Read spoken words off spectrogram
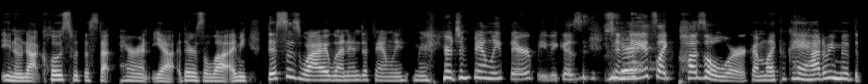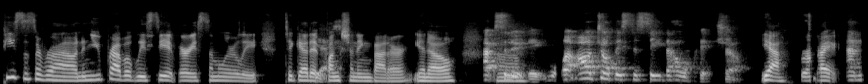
you know, not close with the step parent. Yeah, there's a lot. I mean, this is why I went into family marriage and family therapy because to me it's like puzzle work. I'm like, okay, how do we move the pieces around? And you probably see it very similarly to get it yes. functioning better, you know? Absolutely. Um, well, our job is to see the whole picture. Yeah. Right? right. And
